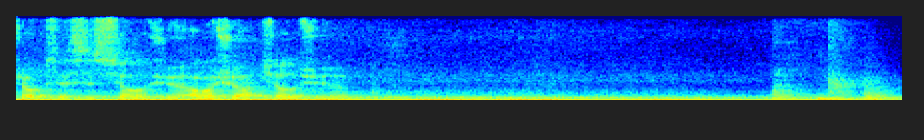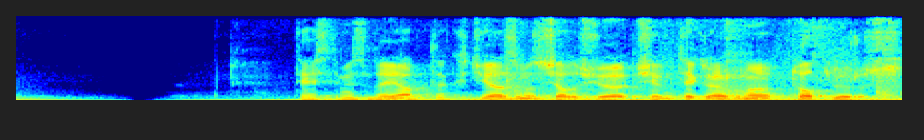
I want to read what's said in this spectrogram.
Çok sessiz çalışıyor ama şu an çalışıyor. Testimizi de yaptık. Cihazımız çalışıyor. Şimdi tekrar bunu topluyoruz.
